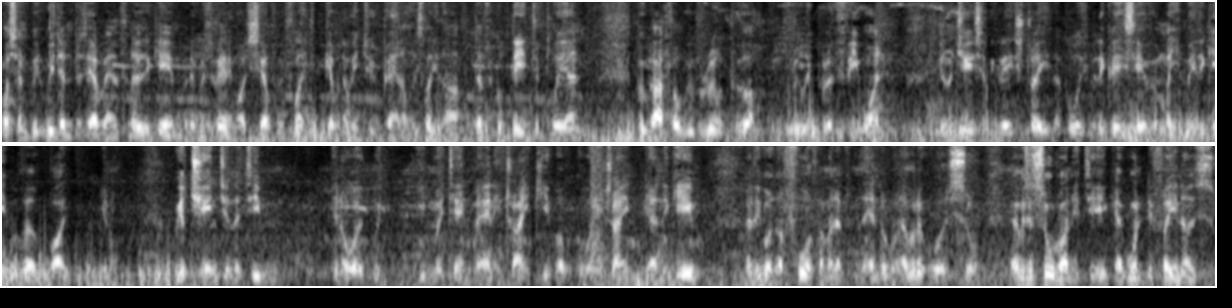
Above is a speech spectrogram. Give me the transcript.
listen, we, we didn't deserve anything out of the game, but it was very much self-inflicted giving away two penalties like that. Difficult day to play in, but I thought we were really poor, really poor at 3-1. Had a great strike, the goalie's made a great save, we might have made a game of it, but, you know, we're changing the team, you know, with, even with 10 men to try and keep up going, to try and get in the game. And they got their fourth a minute from the end or whatever it was. So it was a sore one to take. It won't define us,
